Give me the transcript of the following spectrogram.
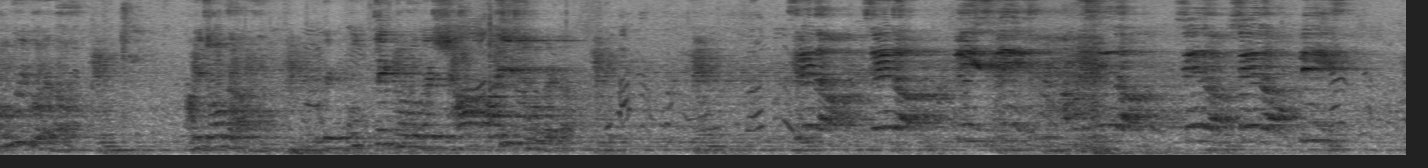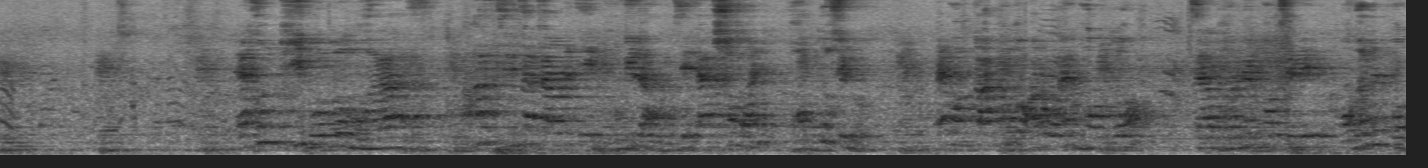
অঙ্গই করে দাও। আমি তোদের প্রত্যেক নরকের সাত পাই বেটা ছেড়ে দাও ছেড়ে দাও। প্লিজ প্লিজ আমাকে ছেড়ে দাও ছেড়ে দাও ছেড়ে দাও প্লিজ এখন কি বলব মহারাজ? এই যে এক সময় ভক্ত ছিল। এবং তার মতো আরও অনেক ভক্ত যারা ধর্মের পথ ছেড়ে অধর্মের পথ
